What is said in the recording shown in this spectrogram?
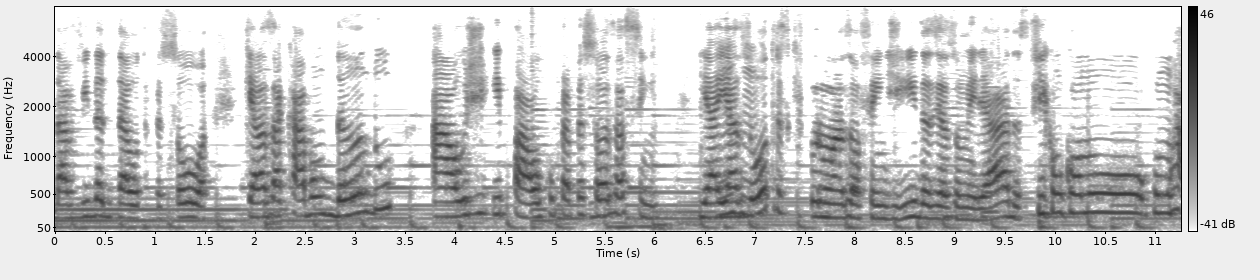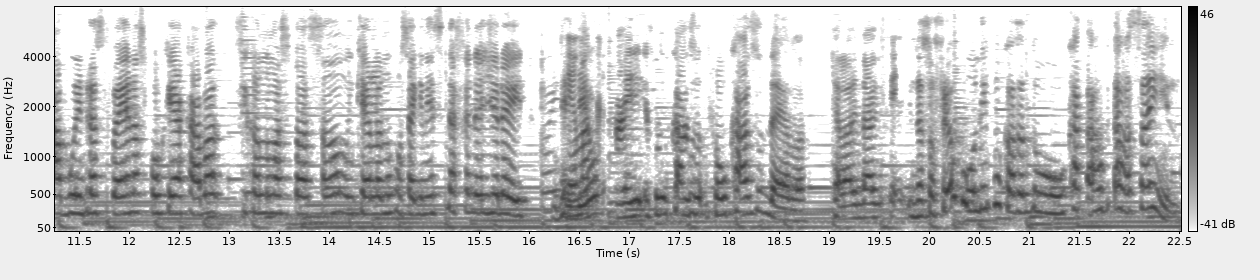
da vida da outra pessoa que elas acabam dando auge e palco para pessoas assim. E aí as Uhum. outras que foram as ofendidas e as humilhadas ficam como com um rabo entre as pernas porque acaba ficando numa situação em que ela não consegue nem se defender direito. É. Tem uma Entendeu? Aí foi o caso, foi o caso dela. Que ela ainda, ainda sofreu bullying por causa do catarro que tava saindo.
